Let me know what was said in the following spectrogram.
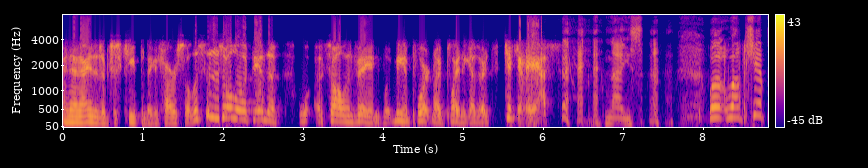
And then I ended up just keeping the guitar solo. Listen to the solo at the end of uh, It's All in Vain. But me and Portnoy play together. It's kicking ass. nice. well, well, Chip,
